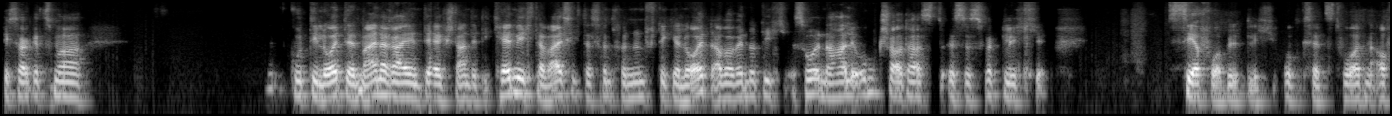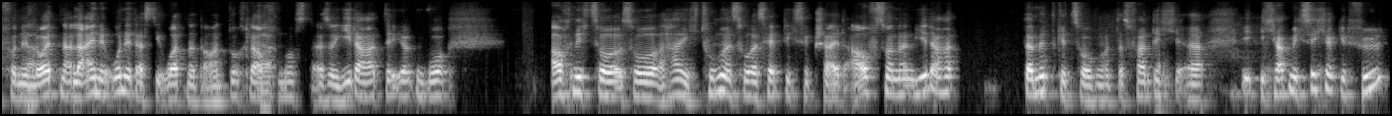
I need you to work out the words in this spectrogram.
ich sage jetzt mal, gut, die Leute in meiner Reihe, in der ich stande, die kenne ich, da weiß ich, das sind vernünftige Leute, aber wenn du dich so in der Halle umgeschaut hast, ist es wirklich sehr vorbildlich umgesetzt worden, auch von den ja. Leuten alleine, ohne dass die Ordner dauernd durchlaufen ja. mussten. Also jeder hatte irgendwo auch nicht so, so aha, ich tue mal so, als hätte ich sie gescheit auf, sondern jeder hat da mitgezogen. Und das fand ich, äh, ich, ich habe mich sicher gefühlt.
